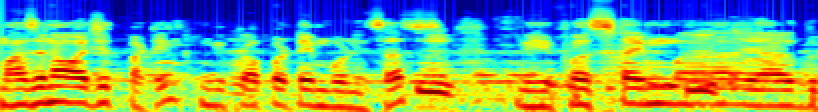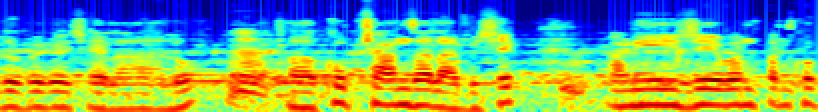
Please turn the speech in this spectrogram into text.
माझं नाव अजित पाटील. मी प्रॉपर टेंबोणीचाच मी फर्स्ट टाइम या दुर्गाला आलो. अ, खूप छान झाला अभिषेक. आणि जेवण पण खूप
